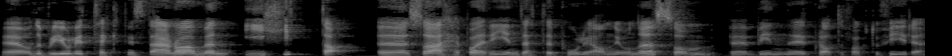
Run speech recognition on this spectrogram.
Eh, og det blir jo litt teknisk der nå, men i HIT da, eh, så er heparin dette polyanionet som eh, binder platefaktor 4.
